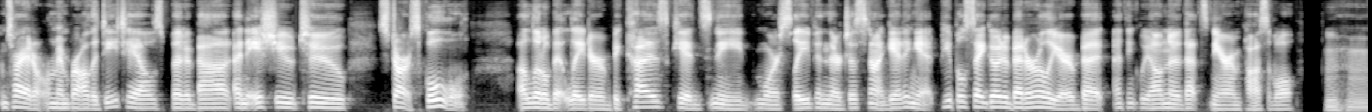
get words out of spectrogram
I'm sorry, I don't remember all the details, but about an issue to start school a little bit later because kids need more sleep and they're just not getting it. People say go to bed earlier, but I think we all know that's near impossible. Mm-hmm.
